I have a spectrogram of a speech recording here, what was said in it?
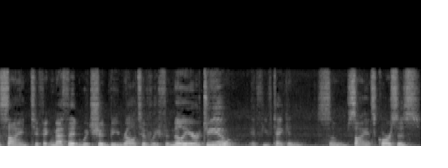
The scientific method, which should be relatively familiar to you if you've taken some science courses.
